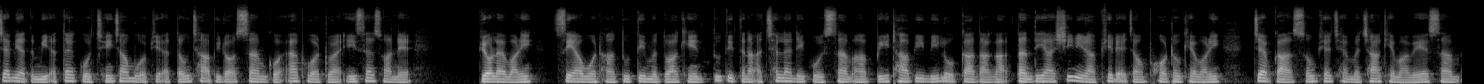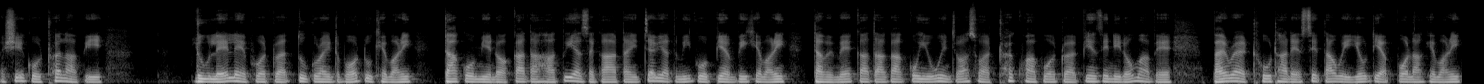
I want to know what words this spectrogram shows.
ကြက်ပြတ်သမီးအသက်ကိုချင်းချောက်မှုအဖြစ်အတုံးချပြီးတော့ဆမ်ကိုအပ်ဖို့အတွက်အေးဆက်စွာနဲ့ပြောလိုက်ပါရင်ဆရာဝန်ဟာသူသိမသွားခင်သူတည်တနာအချက်လက်တွေကိုစမ်အားပေးထားပြီးပြီလို့ကာတာကတန်တရားရှိနေတာဖြစ်တဲ့အကြောင်းဖော်ထုတ်ခဲ့ပါရင်ဂျက်ကဆုံးဖြတ်ချက်မချခင်မှာပဲဆမ်အရှိကိုထွက်လာပြီးလူလဲလဲဖို့အတွက်သူကိုယ်တိုင်တဘောတူခဲ့ပါရင် ဒါကိုမြင်တော့ကာတာဟာသူ့ရဲ့စကားအတိုင်းကြက်ပြသမီးကိုပြန်ပေးခဲ့ပါရင်ဒါပေမဲ့ကာတာကကိုယူဝင်ကြွားစွာထွက်ခွာဖို့အတွက်ပြင်ဆင်နေတော့မှပဲဘိုင်ရက်ထိုးထားတဲ့စစ်သားဝေရုတ်တရက်ပေါ်လာခဲ့ပါရင်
